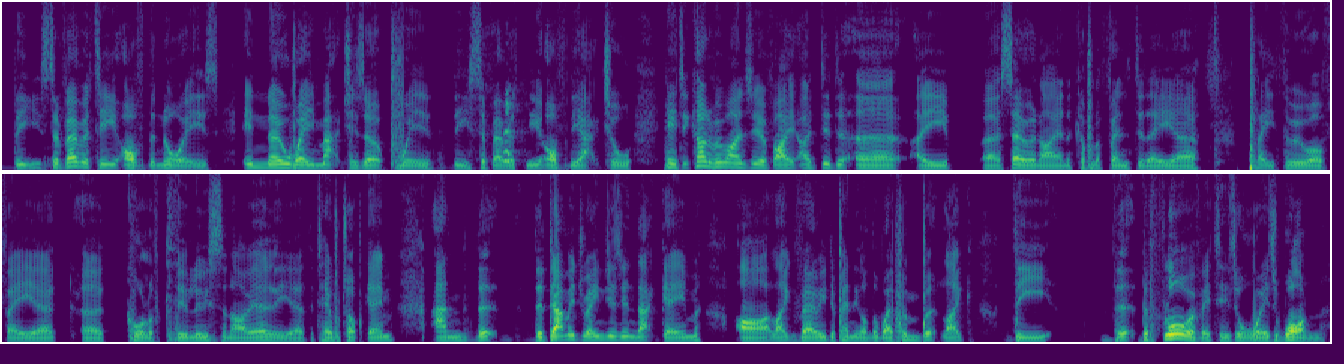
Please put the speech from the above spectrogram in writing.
the severity of the noise in no way matches up with the severity of the actual hit it kind of reminds me of I I did uh, a uh, Sarah and I and a couple of friends did a uh, playthrough of a uh, Call of Cthulhu scenario, the uh, the tabletop game, and the the damage ranges in that game are like vary depending on the weapon, but like the the the floor of it is always one.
